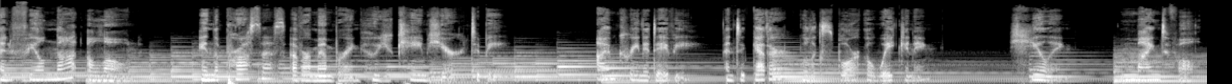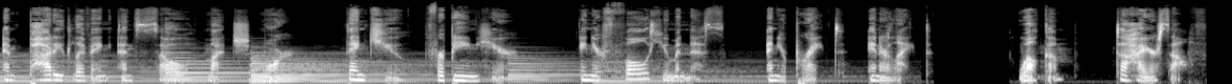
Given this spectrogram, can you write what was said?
and feel not alone in the process of remembering who you came here to be. I'm Karina Davy, and together we'll explore awakening, healing, mindful, embodied living, and so much more. Thank you for being here in your full humanness and your bright inner light. Welcome to Higher Self.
